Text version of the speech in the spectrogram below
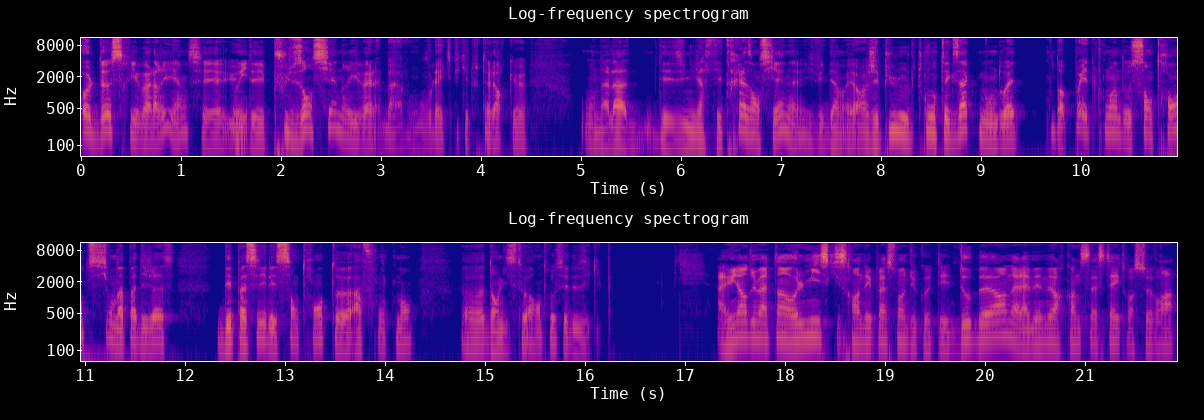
Oldest Rivalry. hein. C'est une Oui. des plus anciennes rivales. Bah, on vous l'a expliqué tout à l'heure que on a là des universités très anciennes. Alors, j'ai plus le compte exact, mais on doit doit pas être loin de 130 si on n'a pas déjà dépassé les 130 euh, affrontements euh, dans l'histoire entre ces deux équipes. À 1h du matin, Ole qui sera en déplacement du côté d'Auburn. À la même heure, Kansas State recevra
